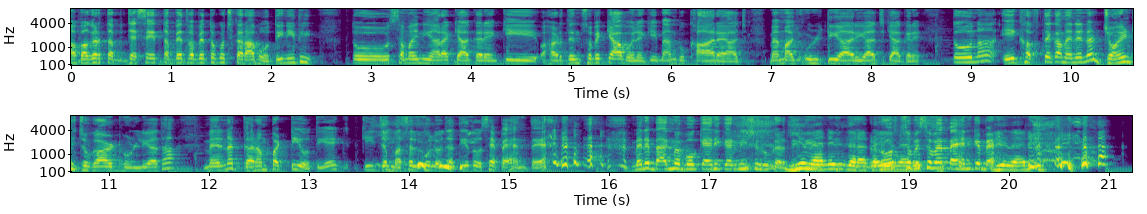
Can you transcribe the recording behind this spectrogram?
अब अगर तब जैसे तबियत वबियत तो कुछ खराब होती नहीं थी तो समझ नहीं आ रहा क्या करें कि हर दिन सुबह क्या बोलें कि मैम बुखार है आज मैम आज उल्टी आ रही है आज क्या करें? तो ना एक हफ़्ते का मैंने ना जॉइंट जुगाड़ ढूंढ लिया था मैंने ना गर्म पट्टी होती है कि जब मसल पुल हो जाती है तो उसे पहनते हैं। मैंने बैग में वो कैरी करनी शुरू कर दी ये मैंने भी करा था, रोज सुबह सुबह पहन के बैठ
